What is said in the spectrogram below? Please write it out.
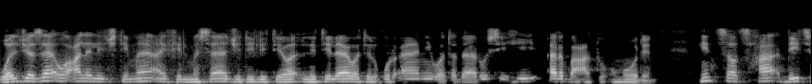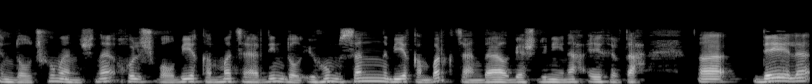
والجزاء على الاجتماع في المساجد لتلاوة القرآن وتدارسه أربعة أمور. هنت سالصحا ديتن دول شومن شنا خلش بول بيقم متاردين دول يهم سن بيقم برقتان دال بيش دني نح آخر تح ديلا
